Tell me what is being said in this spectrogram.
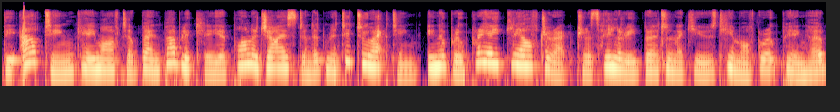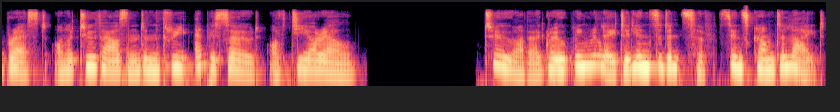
The outing came after Ben publicly apologized and admitted to acting inappropriately after actress Hilarie Burton accused him of groping her breast on a 2003 episode of TRL. Two other groping-related incidents have since come to light.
